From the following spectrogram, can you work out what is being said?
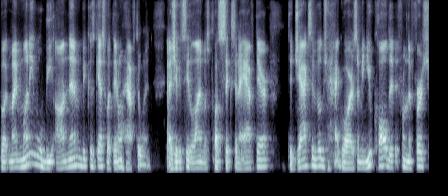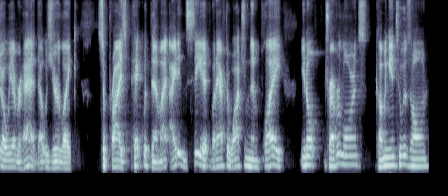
but my money will be on them because guess what? They don't have to win. As you can see, the line was plus six and a half there. The Jacksonville Jaguars. I mean, you called it from the first show we ever had. That was your like surprise pick with them. I, I didn't see it, but after watching them play, you know, Trevor Lawrence coming into his own,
